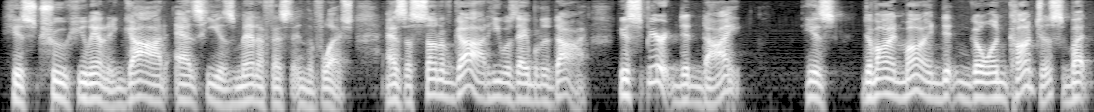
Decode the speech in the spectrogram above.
his true humanity, God as he is manifest in the flesh. As the Son of God, he was able to die. His spirit didn't die. His divine mind didn't go unconscious, but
